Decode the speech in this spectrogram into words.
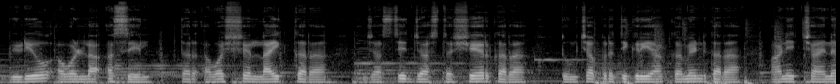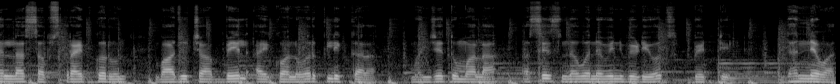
व्हिडिओ आवडला असेल तर अवश्य लाईक करा जास्तीत जास्त शेअर करा तुमच्या प्रतिक्रिया कमेंट करा आणि चॅनलला सबस्क्राईब करून बाजूच्या बेल आयकॉनवर क्लिक करा. म्हणजे तुम्हाला असेच नवनवीन व्हिडिओज भेटतील. धन्यवाद.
